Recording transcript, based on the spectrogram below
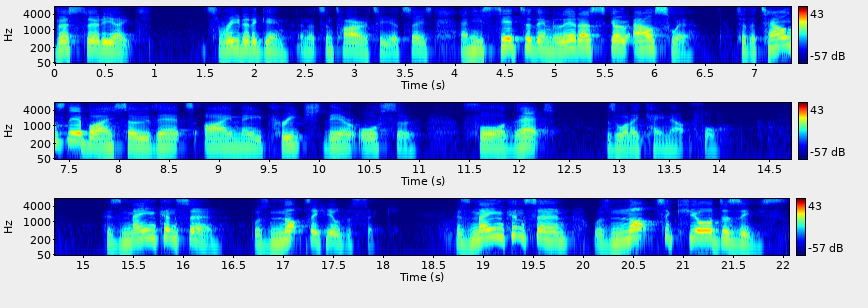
Verse 38. Let's read it again in its entirety. It says, And he said to them, Let us go elsewhere to the towns nearby, so that I may preach there also, for that is what I came out for. His main concern was not to heal the sick, his main concern was not to cure disease.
